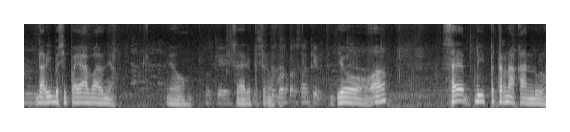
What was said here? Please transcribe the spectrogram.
hmm. dari Besipai awalnya. Yo. Oke. Okay. Saya di Bapak sakit. Yo, uh, saya di peternakan dulu.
